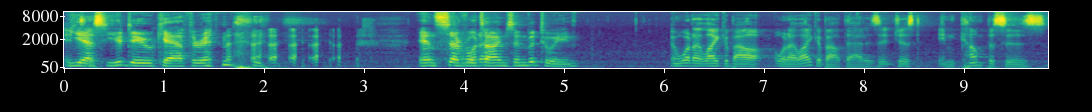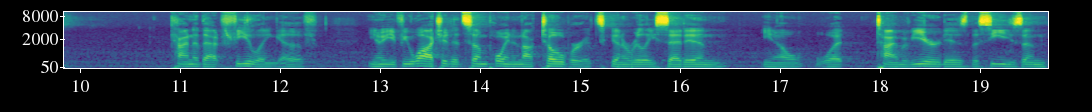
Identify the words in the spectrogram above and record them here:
it yes, just- you do, Catherine. and several What I- times in between. And what I like about what I like about that is it just encompasses kind of that feeling of, you know, if you watch it at some point in October, it's going to really set in, you know, what time of year it is, the season,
